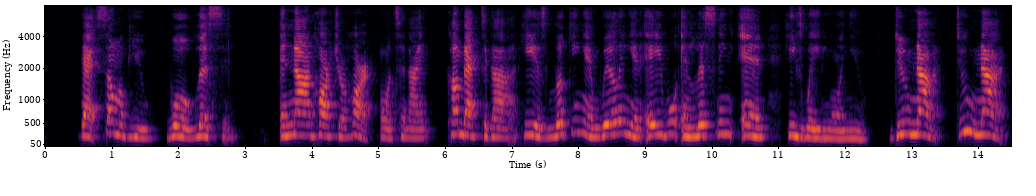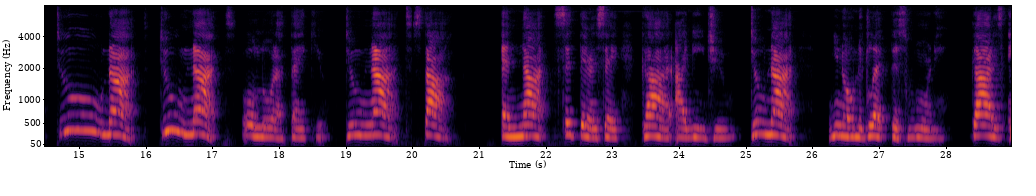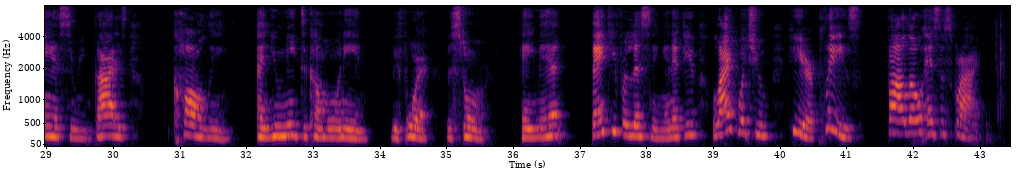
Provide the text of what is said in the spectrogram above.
that some of you will listen and not heart your heart on tonight Come back to God. He is looking and willing and able and listening, and He's waiting on you. Do not, do not, do not, do not. Oh Lord, I thank you. Do not stop and not sit there and say, God, I need you. Do not, you know, neglect this warning. God is answering, God is calling, and you need to come on in before the storm. Amen. Thank you for listening. And if you like what you hear, please follow and subscribe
